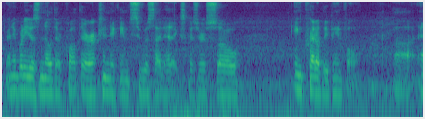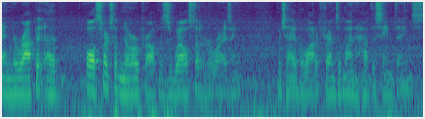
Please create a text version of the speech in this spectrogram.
if anybody doesn't know, they're called, they're actually nicknamed suicide headaches because they're so incredibly painful. Okay. Uh, and neuropa- uh, all sorts of neuro problems as well started arising, which I have a lot of friends of mine who have the same things.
